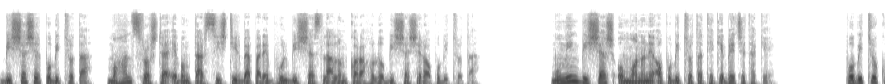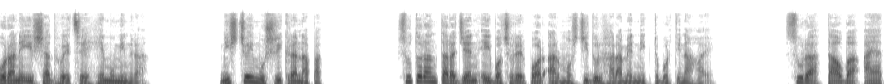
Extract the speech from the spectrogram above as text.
বিশ্বাসের পবিত্রতা। মহান স্রষ্টা এবং তার সৃষ্টির ব্যাপারে ভুল বিশ্বাস লালন করা হল, বিশ্বাসের অপবিত্রতা। মুমিন বিশ্বাস ও মননে অপবিত্রতা থেকে বেঁচে থাকে। পবিত্র কোরআনে ঈর্ষাদ হয়েছে, হে মুমিনরা। নিশ্চয়ই মুশরিকরা নাপাক। সুতরাং তারা যেন এই বছরের পর আর মসজিদুল হারামের নিকটবর্তী না হয়। সুরা তাওবা, আয়াত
